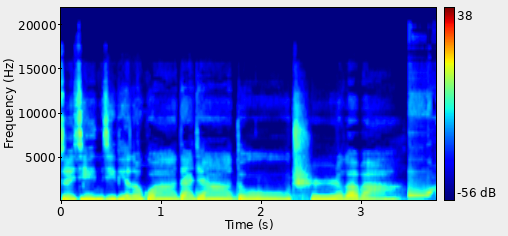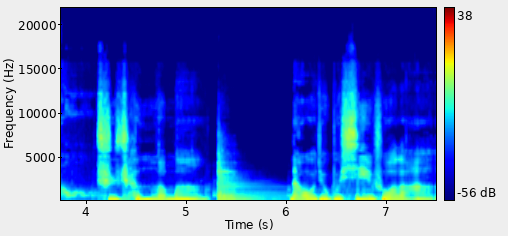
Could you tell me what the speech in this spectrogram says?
最近几天的瓜，大家都吃了吧？吃撑了吗？那我就不细说了啊。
